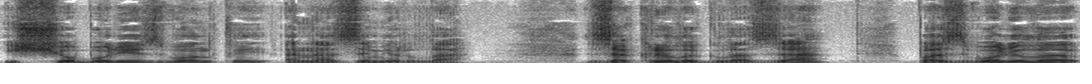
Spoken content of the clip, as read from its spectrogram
еще более звонкой, она замерла, закрыла глаза, позволила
